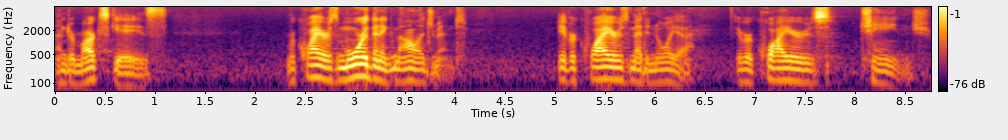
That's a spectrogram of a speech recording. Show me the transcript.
under Mark's gaze, requires more than acknowledgement. It requires metanoia, it requires change.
